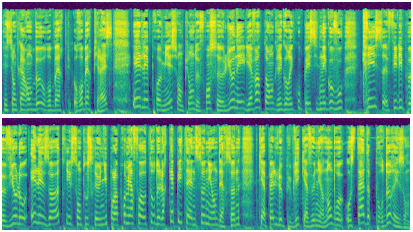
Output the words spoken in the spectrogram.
Christian Carambeu ou Robert, Robert Pires et les premiers champions de France lyonnais il y a 20 ans, Grégory Coupé, Sidney Govou, Chris, Philippe Violo et les autres. Ils sont tous réunis pour la première fois autour de leur capitaine Sonny Anderson qui appelle le public à venir nombreux au stade pour deux raisons.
